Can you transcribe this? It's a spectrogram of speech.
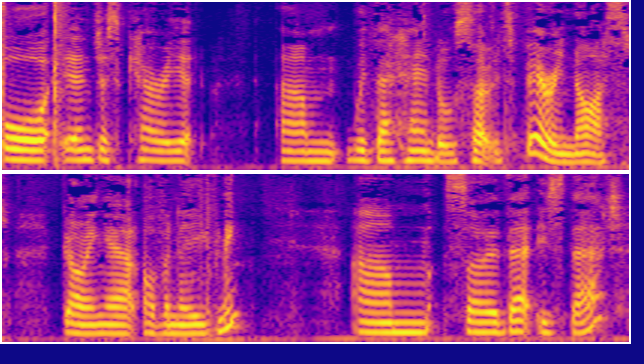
or and just carry it um, with that handle. So it's very nice going out of an evening. Um, so that is that.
